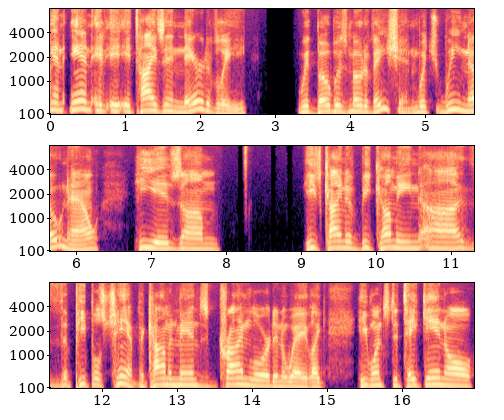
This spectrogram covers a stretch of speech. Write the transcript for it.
and and it, it it ties in narratively with Boba's motivation, which we know now he is um he's kind of becoming uh the people's champ, the common man's crime lord in a way. Like he wants to take in all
